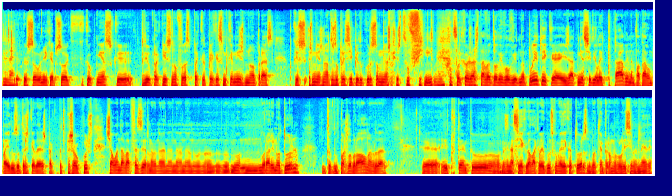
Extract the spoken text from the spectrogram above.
É. Eu sou a única pessoa que, que, eu conheço que pediu para que isso não fosse, para que, para que esse mecanismo não operasse, porque as minhas notas do princípio do curso são melhores que as do fim, porque eu já estava todo envolvido na política e já tinha sido eleito deputado, ainda me faltavam para aí duas outras cadeiras para, para despachar o curso, já o andava a fazer no, no, no, no horário noturno, no pós-laboral, não é verdade? Eh, e portanto, mas ainda assim acabei lá acabei o curso com média 14, no meu tempo era uma belíssima média.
